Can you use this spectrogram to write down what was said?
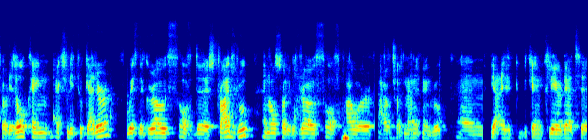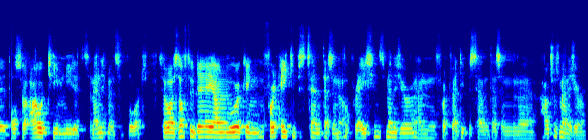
So, this all came actually together with the growth of the Strype group and also the growth of our outsource management group. And yeah, it became clear that uh, also our team needed management support. So, as of today, I'm working for 80% 20% as an operations manager and for 20% as an uh, outsource manager.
